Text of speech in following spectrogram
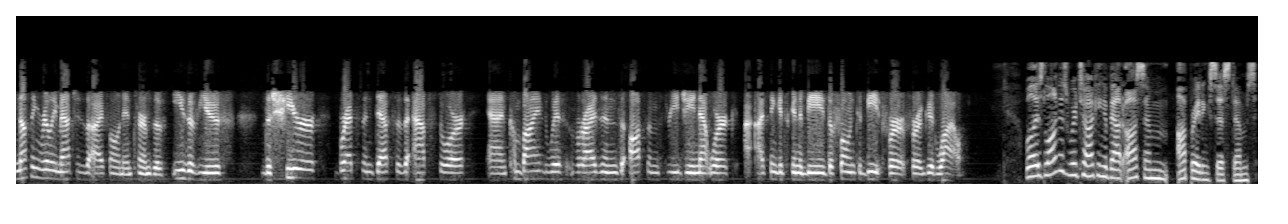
Nothing really matches the iPhone in terms of ease of use, the sheer breadth and depth of the App Store, and combined with Verizon's awesome 3G network, I think it's going to be the phone to beat for, for a good while. Well, as long as we're talking about awesome operating systems,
